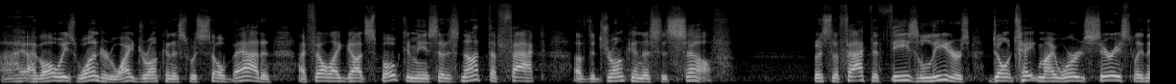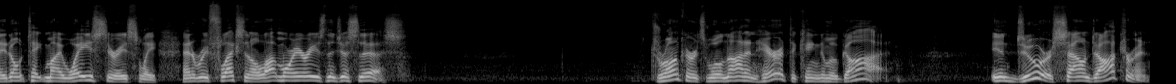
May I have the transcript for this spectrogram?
I, have always wondered why drunkenness was so bad. And I felt like God spoke to me and said, It's not the fact of the drunkenness itself, but it's the fact that these leaders don't take my words seriously and they don't take my ways seriously. And it reflects in a lot more areas than just this. Drunkards will not inherit the kingdom of God. Endure sound doctrine.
